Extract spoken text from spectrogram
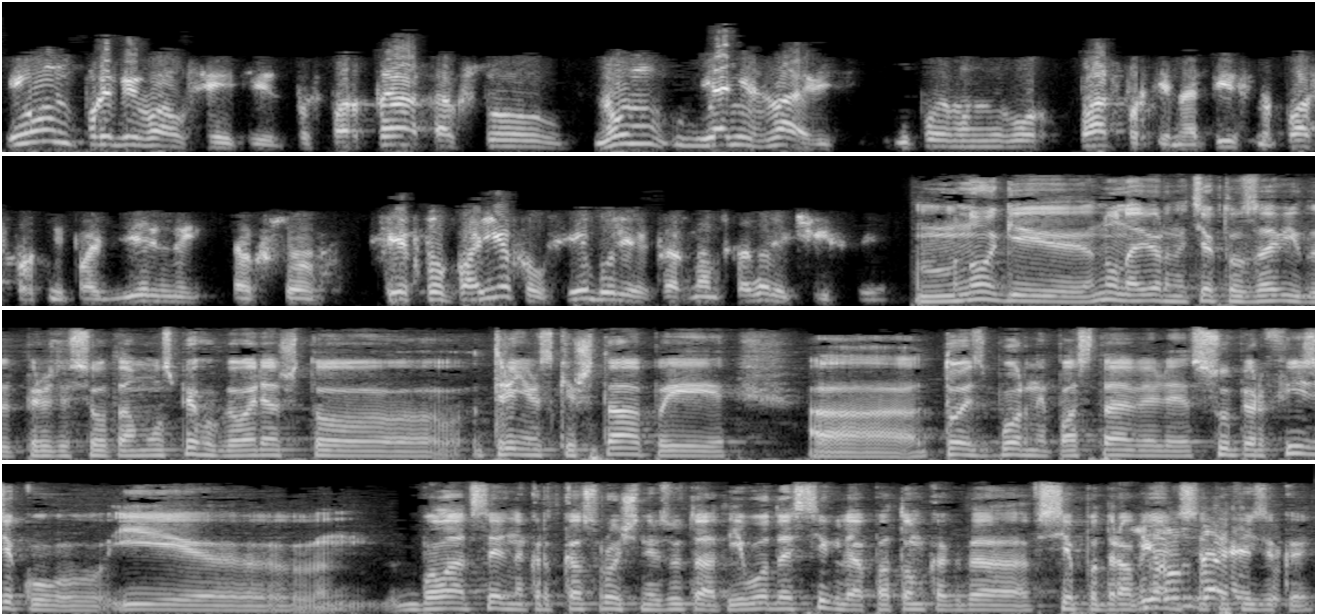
И он пробивал все эти паспорта, так что, ну, я не знаю, ведь не пойму у него в паспорте написано, паспорт не поддельный, так что Все, кто поехал, все были, как нам сказали, чистые. Многие, ну, наверное, те, кто завидует, прежде всего, тому успеху, говорят, что тренерский штаб и э, той сборной поставили суперфизику, и э, была цель на краткосрочный результат. Его достигли, а потом, когда все подравнялись с этой физикой,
